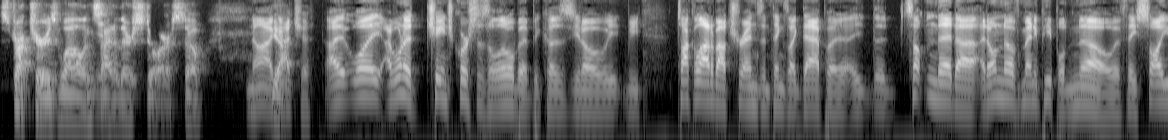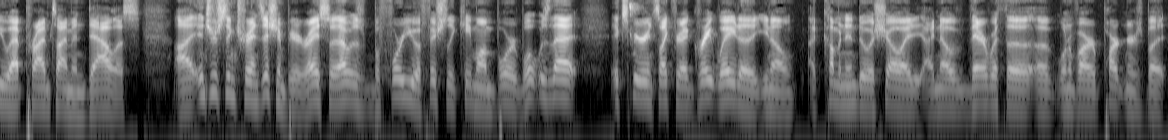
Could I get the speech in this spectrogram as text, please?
structure as well inside yeah. of their store. So. No, I yeah. gotcha. I well, I, I want to change courses a little bit because you know we, we talk a lot about trends and things like that, but uh, the, something that uh, I don't know if many people know if they saw you at primetime in Dallas. Uh, interesting transition period, right? So that was before you officially came on board. What was that experience like for you? A great way to, you know, uh, coming into a show. I, I know there with a, a, one of our partners, but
